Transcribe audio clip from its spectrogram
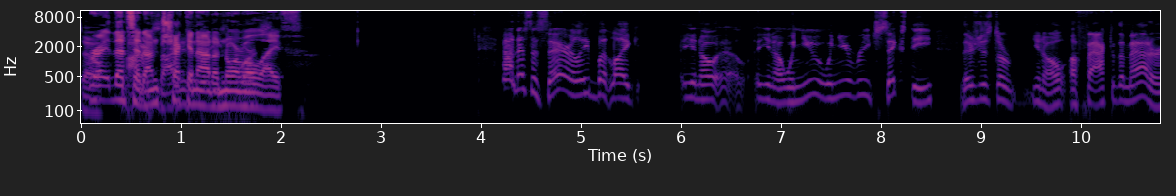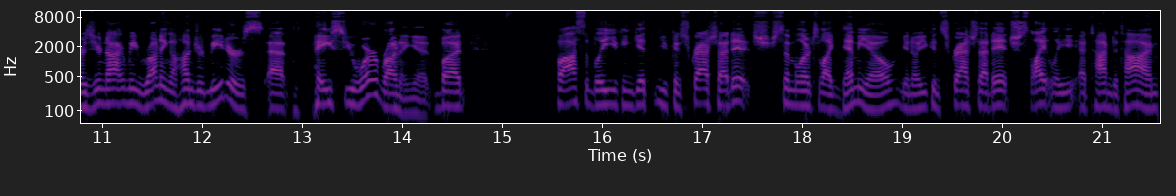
So right, that's it. I'm checking out a normal life. Not necessarily, but like you know, uh, you know, when you when you reach sixty, there's just a you know a fact of the matter is you're not gonna be running hundred meters at the pace you were running it. But possibly you can get you can scratch that itch similar to like Demeo. You know, you can scratch that itch slightly at time to time.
